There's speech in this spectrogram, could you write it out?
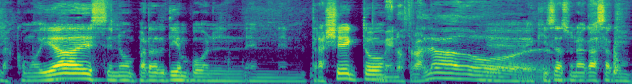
las comodidades, eh, no perder tiempo en, en- en el trayecto. menos traslado. Eh, eh, quizás una casa con,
